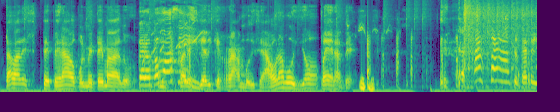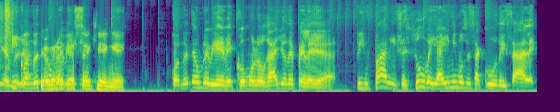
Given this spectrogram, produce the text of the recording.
estaba desesperado por meter mano. Pero ¿cómo así? Parecía de que Rambo. Dice, ahora voy yo, espérate. Te estás riendo. Y cuando este, Yo hombre creo que viene, sé quién es. cuando este hombre viene como los gallos de pelea, pim pam, y se sube y ahí mismo se sacude y sale.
